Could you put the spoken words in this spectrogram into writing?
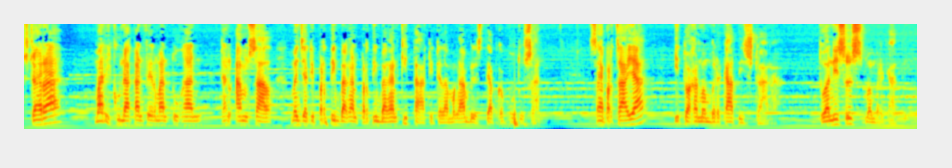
Saudara, mari gunakan firman Tuhan dan Amsal menjadi pertimbangan-pertimbangan kita di dalam mengambil setiap keputusan. Saya percaya itu akan memberkati saudara. Tuhan Yesus memberkati.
